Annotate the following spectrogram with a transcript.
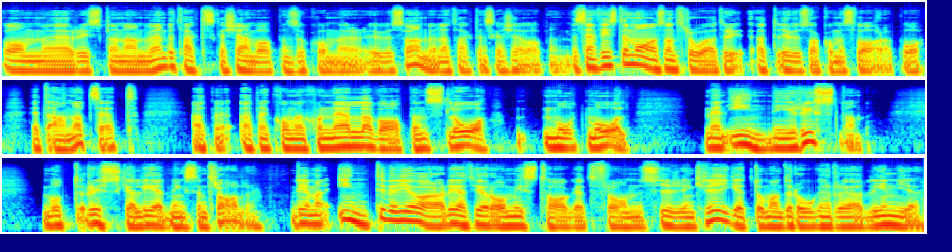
om eh, Ryssland använder taktiska kärnvapen så kommer USA använda taktiska kärnvapen. Men sen finns det många som tror att, att USA kommer svara på ett annat sätt att med, att med konventionella vapen slå mot mål, men inne i Ryssland. Mot ryska ledningscentraler. Det man inte vill göra är att göra om misstaget från Syrienkriget då man drog en röd linje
